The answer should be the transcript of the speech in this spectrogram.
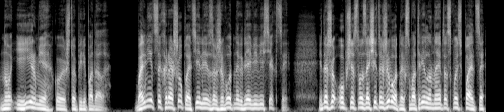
но и Ирме кое-что перепадало. Больницы хорошо платили за животных для вивисекции. И даже общество защиты животных смотрело на это сквозь пальцы,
